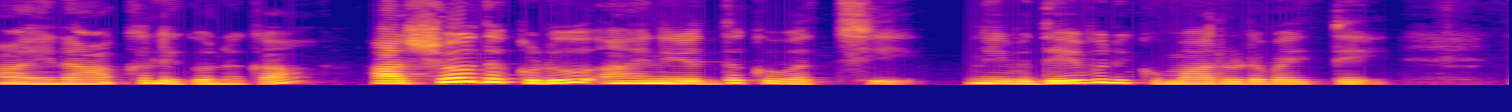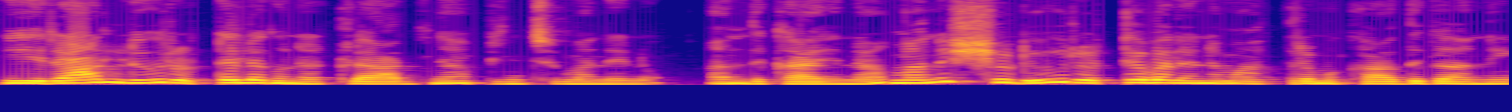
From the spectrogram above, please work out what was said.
ఆయన ఆకలిగొనగా ఆ శోధకుడు ఆయన యుద్ధకు వచ్చి నీవు దేవుని కుమారుడవైతే ఈ రాళ్ళు రొట్టెలగునట్లు ఆజ్ఞాపించుమనెను. అందుకాయన మనుష్యుడు రొట్టె వలన మాత్రము కాదు గాని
